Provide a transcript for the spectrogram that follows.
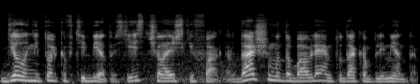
дело не только в тебе, то есть есть человеческий фактор. Дальше мы добавляем туда комплименты.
